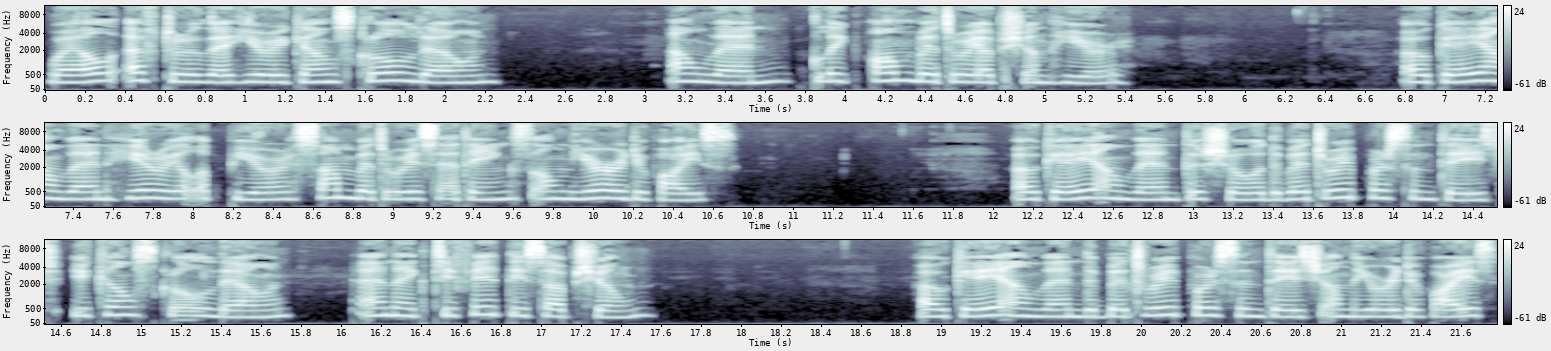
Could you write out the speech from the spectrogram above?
Well, after that here you can scroll down and then click on battery option here. Okay, and then here will appear some battery settings on your device. Okay, and then to show the battery percentage, you can scroll down and activate this option. Okay, and then the battery percentage on your device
